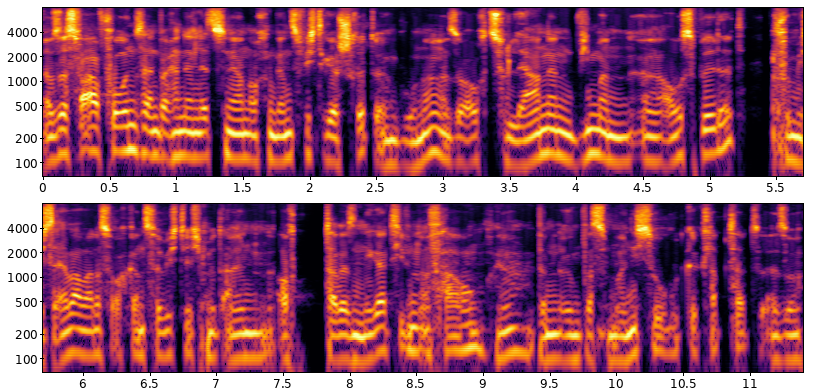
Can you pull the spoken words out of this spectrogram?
Also es war für uns einfach in den letzten Jahren auch ein ganz wichtiger Schritt irgendwo. Ne? Also auch zu lernen, wie man äh, ausbildet. Für mich selber war das auch ganz sehr wichtig mit allen auch teilweise negativen Erfahrungen, ja? wenn irgendwas mal nicht so gut geklappt hat. Also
